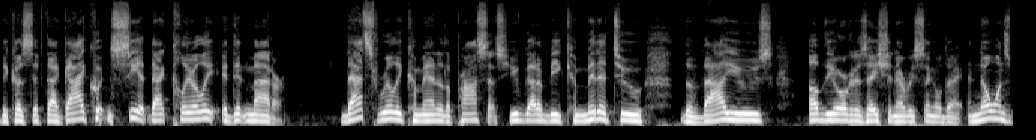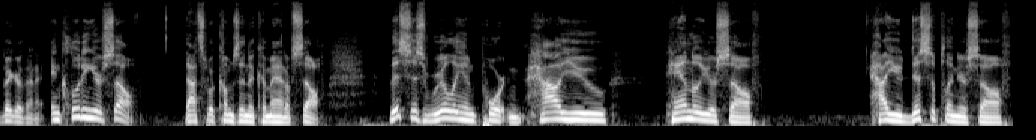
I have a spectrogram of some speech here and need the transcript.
because if that guy couldn't see it that clearly, it didn't matter. That's really command of the process. You've got to be committed to the values of the organization every single day. And no one's bigger than it, including yourself. That's what comes into command of self. This is really important how you handle yourself, how you discipline yourself,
